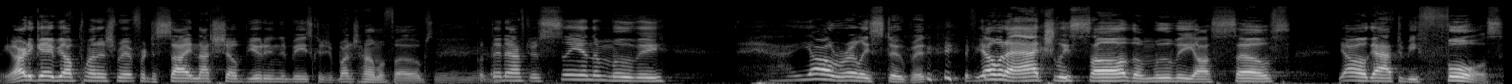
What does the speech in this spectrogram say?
We already gave y'all punishment for deciding not to show Beauty and the Beast because you're a bunch of homophobes. Mm-hmm. But then after seeing the movie, y'all really stupid. if y'all would have actually saw the movie yourselves, y'all would have to be fools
